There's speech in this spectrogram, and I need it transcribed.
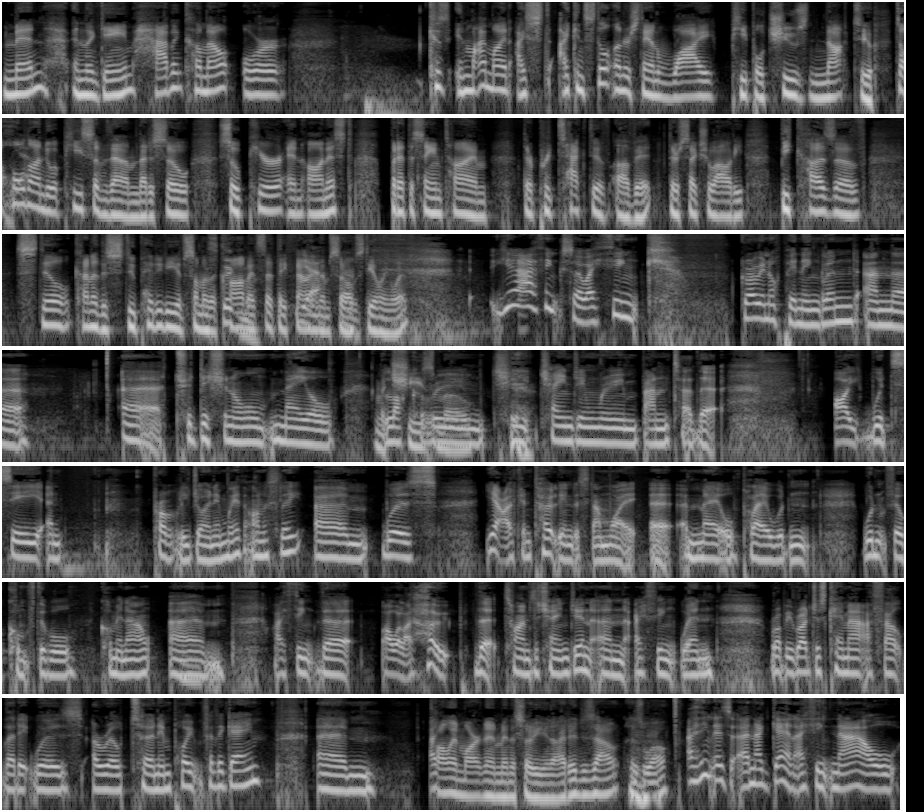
men in the game haven't come out or because in my mind, I st- I can still understand why people choose not to to hold on to a piece of them that is so so pure and honest, but at the same time, they're protective of it, their sexuality, because of still kind of the stupidity of some of the Stigma. comments that they found Yeah. themselves dealing with. Yeah, I think so. I think growing up in England and the uh, traditional male locker room, ch- changing room banter that I would see and probably join in with, honestly, um, was yeah, I can totally understand why a, a male player wouldn't wouldn't feel comfortable coming out. Um, I think that. Oh, well, I hope that times are changing, and I think when Robbie Rogers came out, I felt that it was a real turning point for the game. Um, Collin Martin and Minnesota United is out as well. I think there's, and again, I think now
